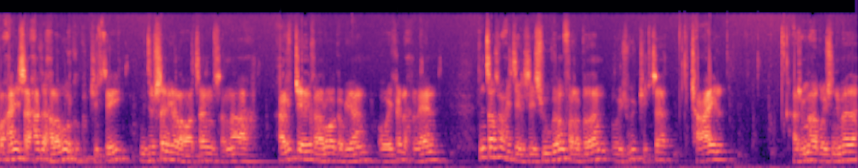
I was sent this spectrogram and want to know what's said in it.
waxaanay saaxadda halabuurka ku jirtay muddo shan iyo labaatan sano ah caruurteedii qaar gabyaan oo way ka dhexleen intaas waxay jirisay suugaan fara badan oo isugu jirta jacayl arrimaha qoysnimada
